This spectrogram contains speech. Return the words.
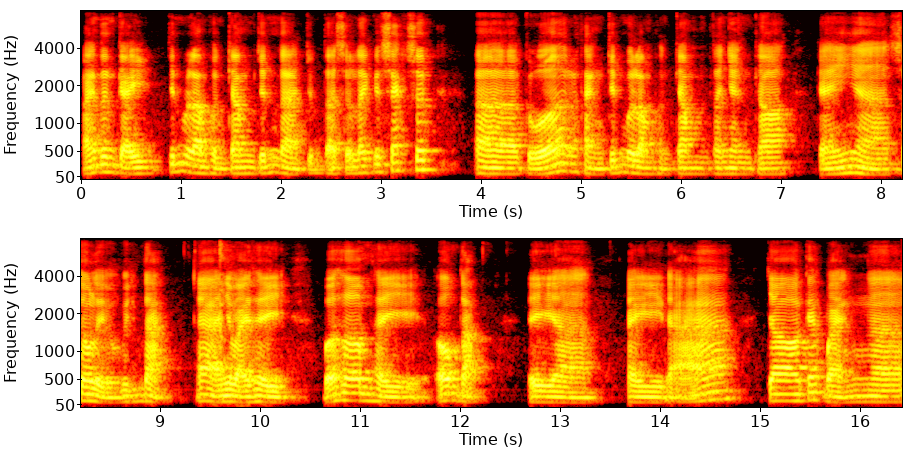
Khoảng tin cậy 95% chính là chúng ta sẽ lấy cái xác suất à, của thằng 95% ta nhân cho cái à, số liệu của chúng ta. À, như vậy thì bữa hôm thầy ôn tập thì à, thầy đã cho các bạn à,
